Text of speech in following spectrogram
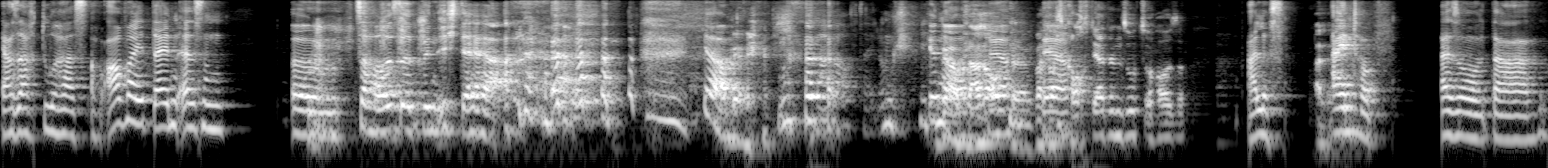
er sagt, du hast auf Arbeit dein Essen, ähm, zu Hause bin ich der Herr. ja. Okay. Klare Aufteilung. Genau, ja, klare ja. Aufteilung. Was, ja. was, kocht er denn so zu Hause? Alles. alles. Eintopf. Also da,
